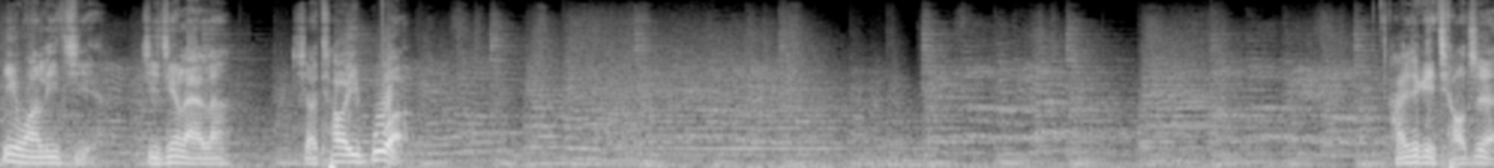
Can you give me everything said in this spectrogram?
硬往里挤，挤进来了，小跳一步。还是给乔治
